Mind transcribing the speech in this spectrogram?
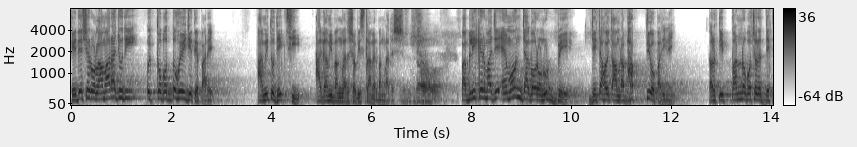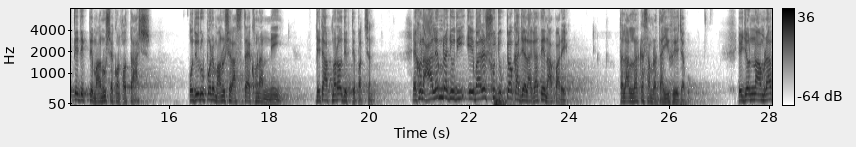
এদেশের ওলামারা যদি ঐক্যবদ্ধ হয়ে যেতে পারে আমি তো দেখছি আগামী বাংলাদেশ হবে ইসলামের বাংলাদেশ। পাবলিকের মাঝে এমন জাগরণ উঠবে যেটা হয়তো আমরা ভাবতেও পারি নাই। কারণ তিপ্পান্ন বছরে দেখতে দেখতে মানুষ এখন হতাশ। ওদের উপরে মানুষের আস্থা এখন আর নেই যেটা আপনারাও দেখতে পাচ্ছেন। এখন আলেমরা যদি এবারের সুযোগটাও কাজে লাগাতে না পারে তাহলে আল্লাহর কাছে আমরা দায়ী হয়ে যাব। এই জন্য আমরা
